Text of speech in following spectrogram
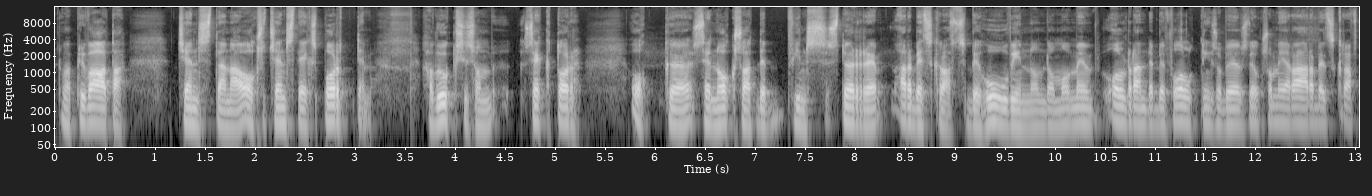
de här privata tjänsterna och också tjänsteexporten har vuxit som sektor och eh, sen också att det finns större arbetskraftsbehov inom dem. Och med en åldrande befolkning så behövs det också mer arbetskraft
